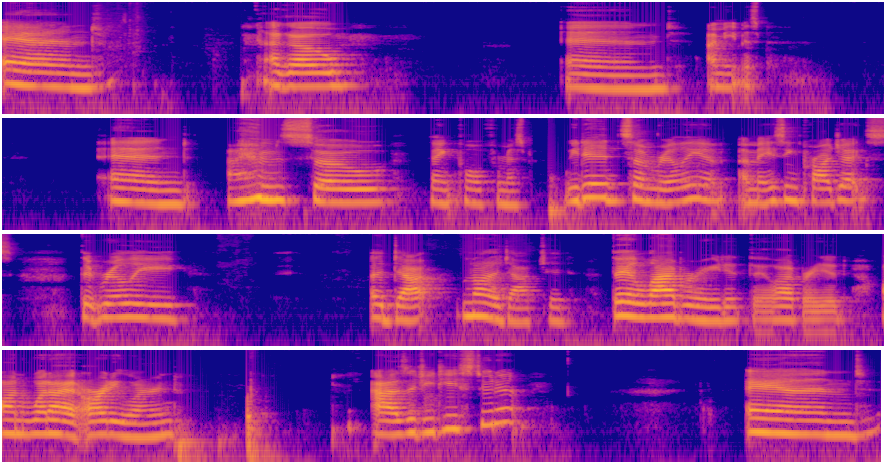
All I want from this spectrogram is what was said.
And I go and I meet Miss. And I am so thankful for Miss. We did some really amazing projects that really adapt, not adapted. They elaborated, they elaborated on what I had already learned as a GT student. And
